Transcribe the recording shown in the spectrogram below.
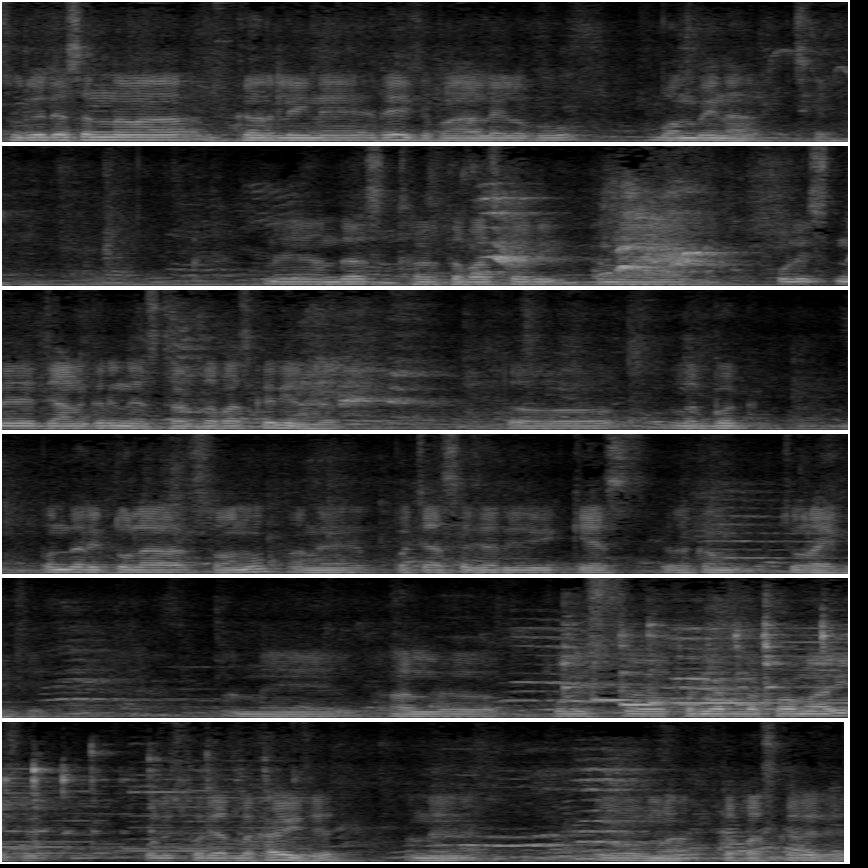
સૂર્યદર્શનના ઘર લઈને રહે છે, પણ હાલ લોકો બોમ્બેના છે. અને અંદર સ્થળ તપાસ કરી અને પોલીસને જાણ કરીને સ્થળ તપાસ કરી અંદર. તો લગભગ પંદર એક ટોલા સોનું અને પચાસ હજાર જેવી કેશ રકમ ચોરાયેલી છે. અને હાલ પોલીસ ફરિયાદ લખવામાં આવી છે. પોલીસ ફરિયાદ લખાવી છે અને એઓ હમણાં તપાસ કરે છે.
